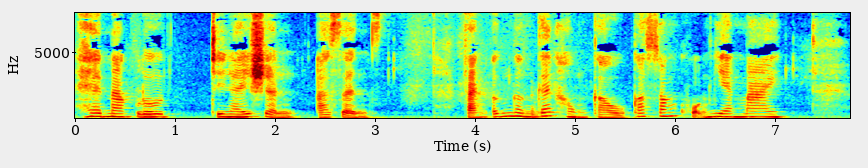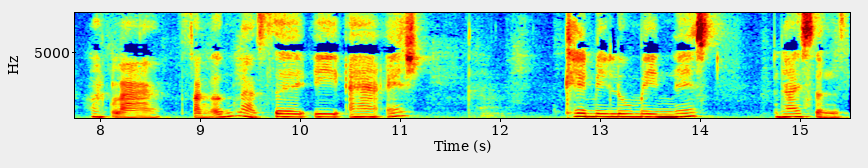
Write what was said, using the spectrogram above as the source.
hemagglutination assent phản ứng ngân kết hồng cầu có xoắn khuẩn giang mai, hoặc là phản ứng là CIAS chemiluminescence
